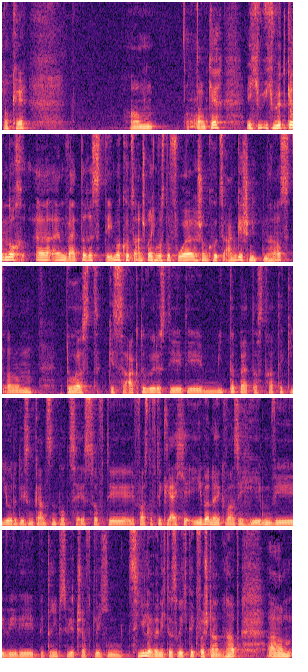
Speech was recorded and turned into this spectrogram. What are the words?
Okay. Ähm, danke. Ich, ich würde gerne noch äh, ein weiteres Thema kurz ansprechen, was du vorher schon kurz angeschnitten hast. Ähm, du hast gesagt, du würdest die, die Mitarbeiterstrategie oder diesen ganzen Prozess auf die, fast auf die gleiche Ebene quasi heben wie, wie die betriebswirtschaftlichen Ziele, wenn ich das richtig verstanden habe. Ähm,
